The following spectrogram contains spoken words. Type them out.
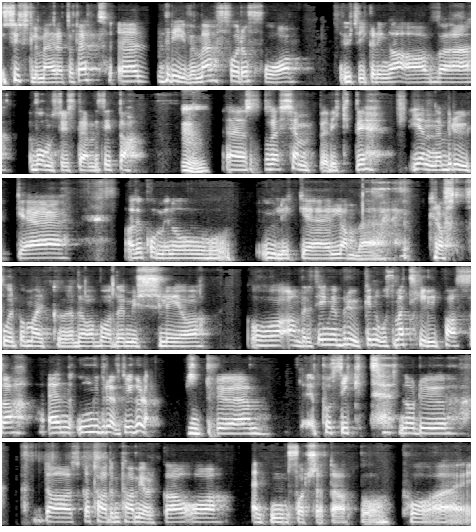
sysle med, rett og slett. Eh, drive med for å få utviklinga av vomsystemet sitt. Mm. Eh, så det er kjempeviktig. Gjerne bruke ja, Det kommer noe ulike lammekraftfôr på markedet, og både musli og, og, andre ting. Men bruke noe som er tilpassa en ung drøvtygger. Da. Så du eh, på sikt, når du da skal ta dem ta mjølka og enten fortsette på, på eh,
